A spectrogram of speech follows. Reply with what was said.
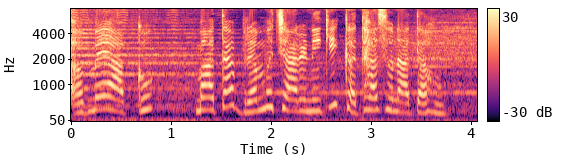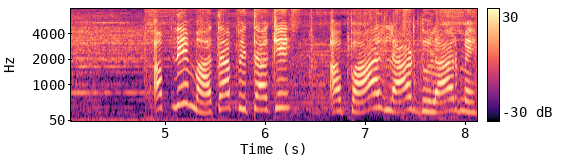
अब मैं आपको माता ब्रह्मचारिणी की कथा सुनाता हूँ। अपने माता पिता के अपार लाड़ दुलार में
